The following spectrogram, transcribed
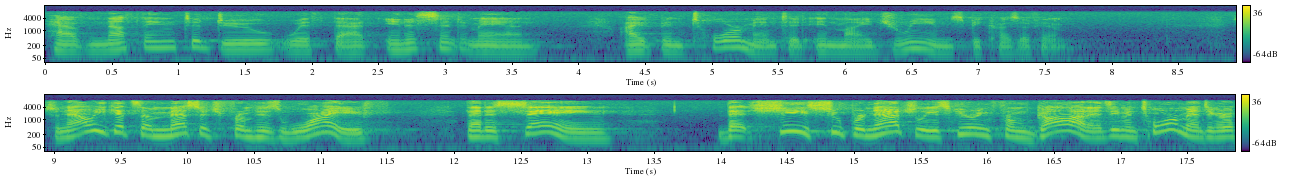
Have nothing to do with that innocent man. I've been tormented in my dreams because of him. So now he gets a message from his wife that is saying that she supernaturally is hearing from God and it's even tormenting her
